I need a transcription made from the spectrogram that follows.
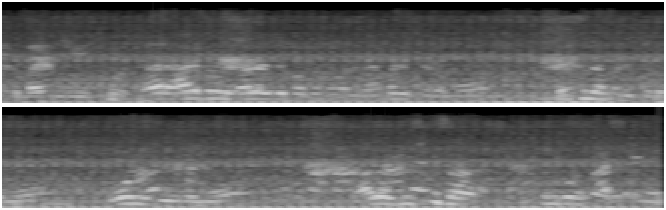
మీరు బయట చూసుకోండి పోతున్న వాళ్ళు వెంబడించడము బస్సులు వెంబడించడము ఫోన్లు చేయడము చాలా రిస్క్ సార్ ఇతను కూడా సార్. ఇతను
